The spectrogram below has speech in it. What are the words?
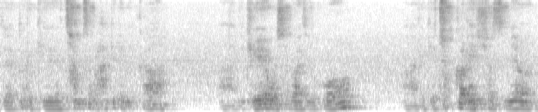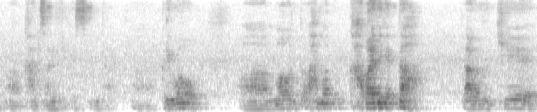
이제 또 이렇게 참석을 하게 되니까 아, 교회에 오셔가지고 아, 이렇게 축가를 해주셨으면 아, 감사를 드리겠습니다. 아, 그리고 아, 뭐또 한번 가봐야 되겠다. 라고 이렇게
